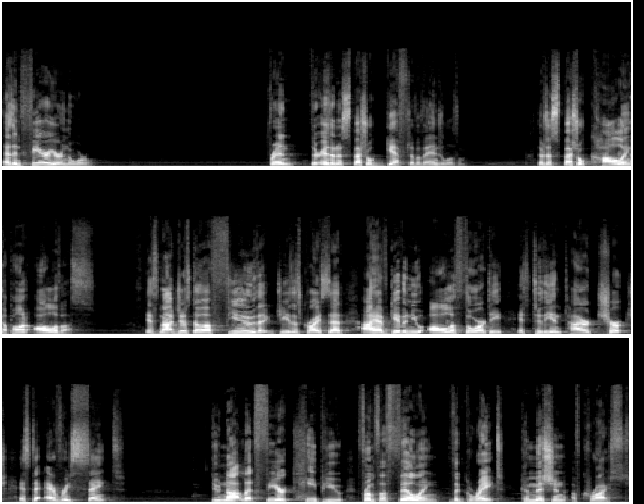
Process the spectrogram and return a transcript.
as inferior in the world. Friend, there isn't a special gift of evangelism. There's a special calling upon all of us. It's not just a few that Jesus Christ said, I have given you all authority. It's to the entire church, it's to every saint. Do not let fear keep you from fulfilling the great commission of Christ.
